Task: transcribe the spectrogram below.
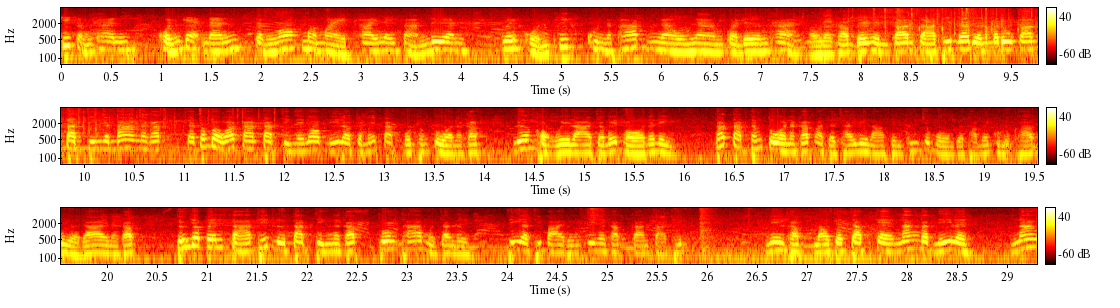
ที่สำคัญขนแกะนั้นจะงอกมาใหม่ภายใน 3 เดือน ด้วยขนที่คุณภาพเงางามกว่าเดิมค่ะ เอาละครับได้เห็นการสาธิตแล้วเดี๋ยวเรามาดูการตัดจริงกันบ้างนะครับ แต่ต้องบอกว่าการตัดจริงในรอบนี้เราจะไม่ตัดหมดทั้งตัวนะครับ เรื่องของเวลาจะไม่พอนั่นเอง ถ้าตัดทั้งตัวนะครับอาจจะใช้เวลาเป็นครึ่งชั่วโมงจะทำให้คุณลูกค้าเบื่อได้นะครับ ถึงจะเป็นสาธิตหรือตัดจริงนะครับท่วงท่าเหมือนกันเลย ที่อธิบายไปเมื่อกี้นะครับ การสาธิตนี่ครับ เราจะจับแกะนั่งแบบนี้เลย นั่ง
